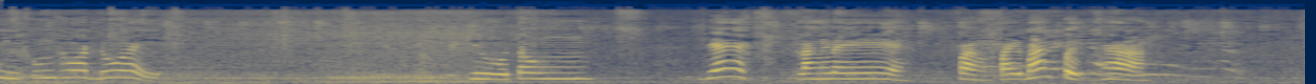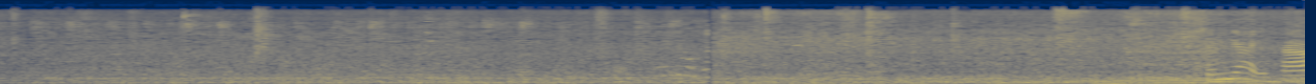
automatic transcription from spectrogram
มีกุ้งทอดด้วย อยู่ตรงแยกลังเล ฝั่งไปบ้านปึกค่ะ เส้นใหญ่ค่ะ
